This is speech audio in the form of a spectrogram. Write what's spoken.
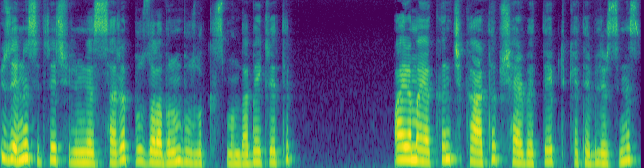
üzerine streç filmle sarıp buzdolabının buzluk kısmında bekletip bayrama yakın çıkartıp şerbetleyip tüketebilirsiniz.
